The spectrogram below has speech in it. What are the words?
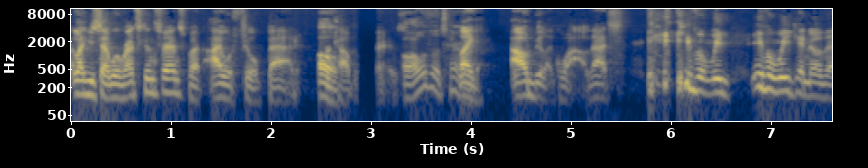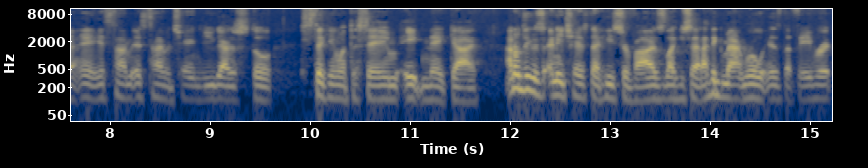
like you said, we're Redskins fans, but I would feel bad oh. for Cowboys fans. Oh, I would feel terrible. Like I would be like, wow, that's even we even we can know that hey, it's time it's time to change. You guys are still sticking with the same eight and eight guy. I don't think there's any chance that he survives. Like you said, I think Matt Rhule is the favorite.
